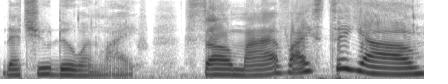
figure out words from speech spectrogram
that you do in life. So, my advice to y'all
